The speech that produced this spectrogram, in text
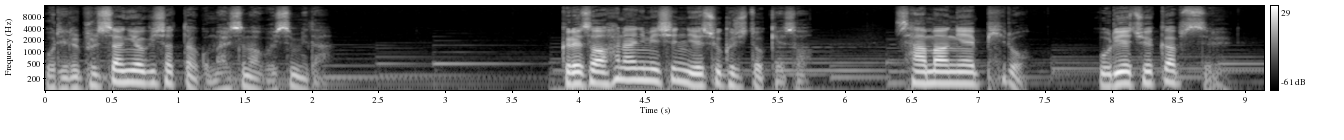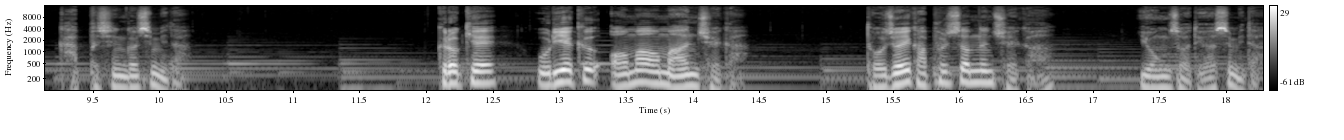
우리를 불쌍히 여기셨다고 말씀하고 있습니다. 그래서 하나님이신 예수 그리스도께서 사망의 피로 우리의 죄값을 갚으신 것입니다. 그렇게 우리의 그 어마어마한 죄가 도저히 갚을 수 없는 죄가 용서되었습니다.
